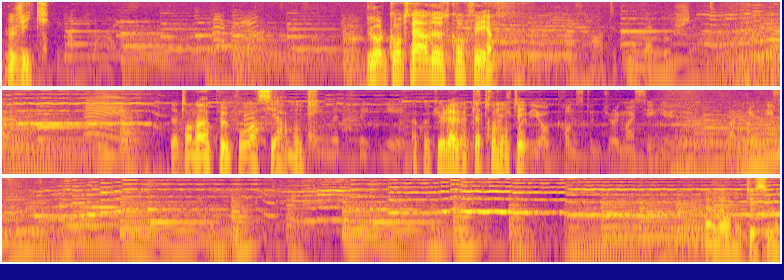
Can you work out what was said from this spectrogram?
Logique. Toujours le contraire de ce qu'on fait. Hein. J'attendrai un peu pour voir si elle remonte. Ah, quoique là, elle va peut-être remonter. Ah, elle va remonter, c'est bon.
